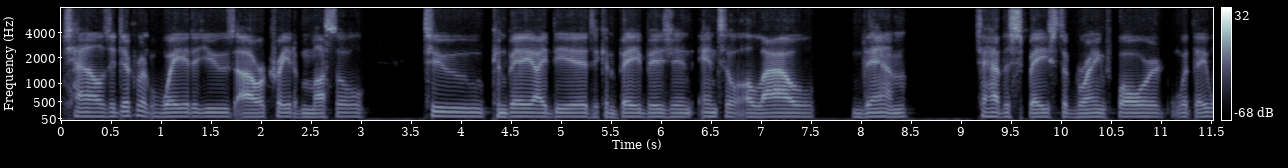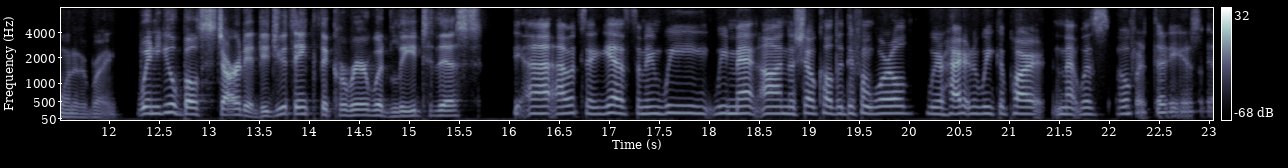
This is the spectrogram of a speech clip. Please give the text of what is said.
challenge, a different way to use our creative muscle to convey idea, to convey vision, and to allow them to have the space to bring forward what they wanted to bring. When you both started, did you think the career would lead to this? Yeah, I would say yes. I mean, we we met on a show called A Different World. We were hired a week apart, and that was over thirty years ago.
